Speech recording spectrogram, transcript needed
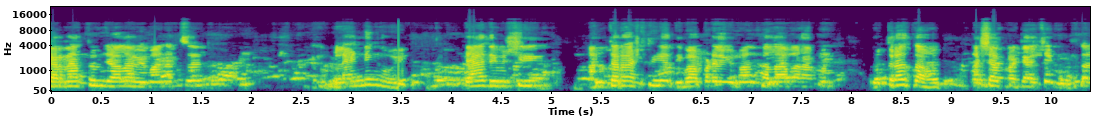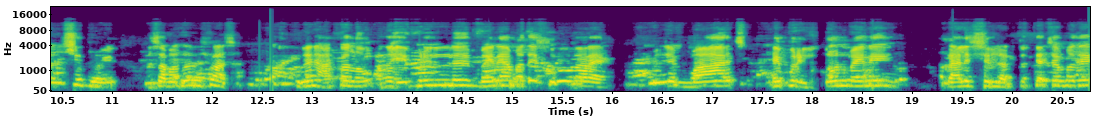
करण्यातून ज्याला विमानाचं लँडिंग होईल त्या दिवशी आंतरराष्ट्रीय दिवा पडेल विमानतळावर आपण उतरत आहोत अशा प्रकारची घोषणा निश्चित होईल असा माझा विश्वास आहे. नाही नाही, आता लोक आता एप्रिल महिन्यामध्ये सुरू होणार आहे. म्हणजे मार्च एप्रिल दोन महिने राहिले शिल्लक. तर त्याच्यामध्ये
